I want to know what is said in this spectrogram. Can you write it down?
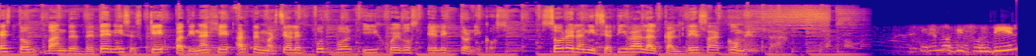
Estos van desde tenis, skate, patinaje, artes marciales, fútbol y juegos electrónicos. Sobre la iniciativa, la alcaldesa comenta. Queremos difundir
